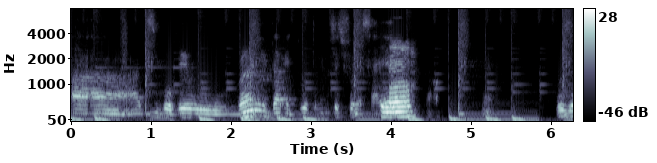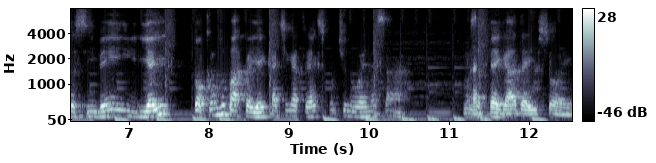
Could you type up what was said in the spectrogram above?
a, a, desenvolver o running da aventura, também não sei se foi nessa época coisas assim, bem. E aí tocamos o barco aí, aí Catinga Trex continua aí nessa, nessa é. pegada aí só aí.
